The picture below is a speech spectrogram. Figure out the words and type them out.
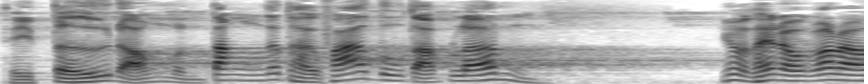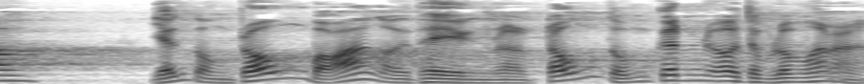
Thì tự động mình tăng cái thời phá tu tập lên. Nhưng mà thấy đâu có đâu. Vẫn còn trốn bỏ ngồi thiền, rồi Trốn tụng kinh. Ôi, tùm lum hết rồi.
